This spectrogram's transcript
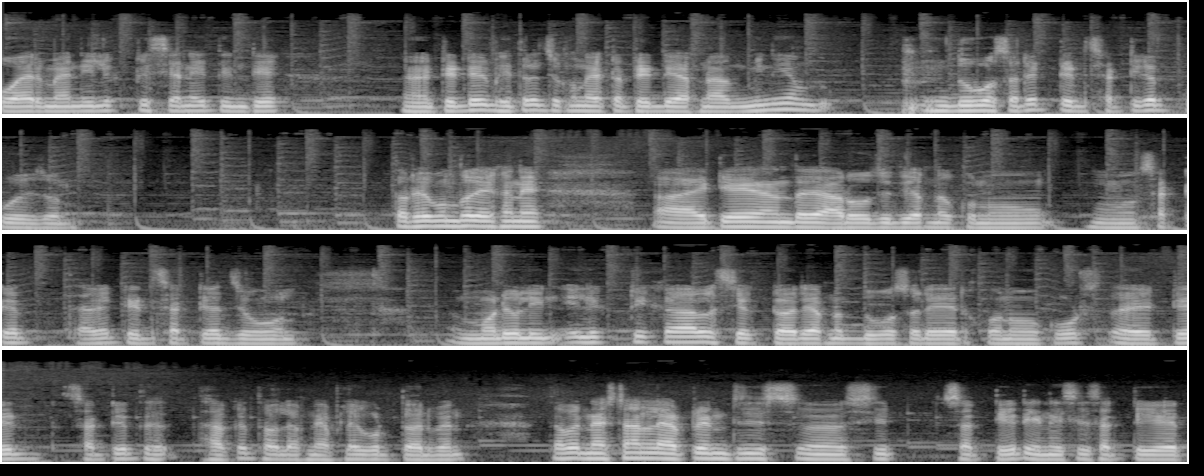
ওয়ারম্যান ইলেকট্রিশিয়ান এই তিনটে ট্রেডের ভিতরে যে কোনো একটা ট্রেডে আপনার মিনিমাম দু বছরের ট্রেড সার্টিফিকেট প্রয়োজন। তারপরে বন্ধুরা, এখানে আইটিআই আন্ডারে আরও যদি আপনার কোনো সার্টিফিকেট থাকে ট্রেড সার্টিফিকেট যেমন মডিউল ইন ইলেকট্রিক্যাল সেক্টরে আপনার দু বছরের কোনো কোর্স ট্রেড সার্টিফিকেট থাকে, তাহলে আপনি অ্যাপ্লাই করতে পারবেন। তারপরে national apprenticeship certificate NAC certificate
